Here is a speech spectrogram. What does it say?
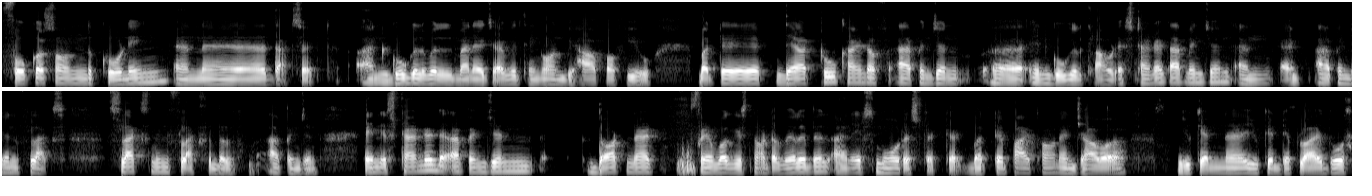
focus on the coding and uh, that's it. And google will manage everything on behalf of you but uh, there are two kind of app engine uh, in google cloud. A standard app engine and app engine flex. Flex means flexible app engine. In standard app engine .NET framework is not available and it's more restricted. But uh, Python and Java you can uh, you can deploy those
